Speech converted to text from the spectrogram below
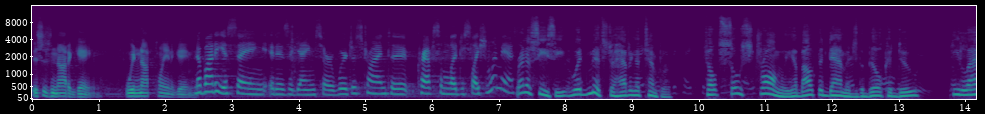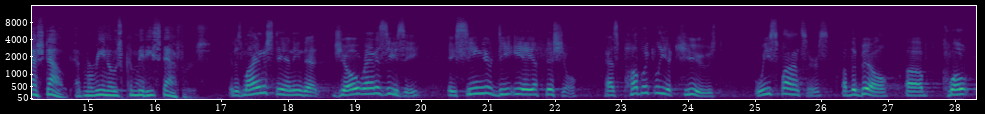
This is not a game. We're not playing a game. Here. Nobody is saying it is a game, sir. We're just trying to craft some legislation. Let me ask Rannazzisi, who admits to having a temper, felt so strongly about the damage the bill could do, he lashed out at Marino's committee staffers. It is my understanding that Joe Rannazzisi, a senior DEA official, has publicly accused we sponsors of the bill of, quote,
